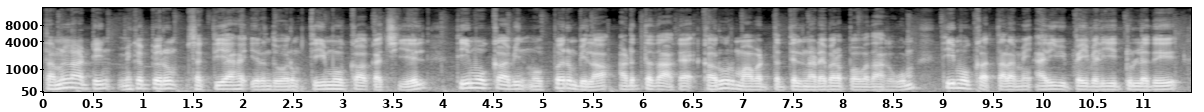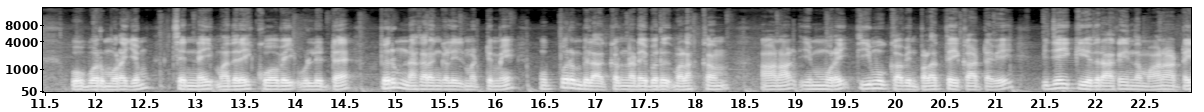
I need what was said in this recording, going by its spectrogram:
தமிழ்நாட்டின் மிக பெரும் சக்தியாக இருந்து வரும் திமுக கட்சியில் திமுகவின் முப்பெரும் விழா அடுத்ததாக கரூர் மாவட்டத்தில் நடைபெறப்போவதாகவும் திமுக தலைமை அறிவிப்பை வெளியிட்டுள்ளது. ஒவ்வொரு முறையும் சென்னை மதுரை கோவை உள்ளிட்ட பெரும் நகரங்களில் மட்டுமே முப்பெரும் விழாக்கள் நடைபெறு வழக்கம். ஆனால் இம்முறை திமுகவின் பலத்தை காட்டவே விஜய்க்கு எதிராக இந்த மாநாட்டை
